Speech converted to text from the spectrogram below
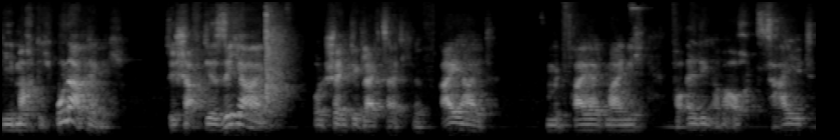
Die macht dich unabhängig. Sie schafft dir Sicherheit und schenkt dir gleichzeitig eine Freiheit. Und mit Freiheit meine ich vor allen Dingen aber auch Zeit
